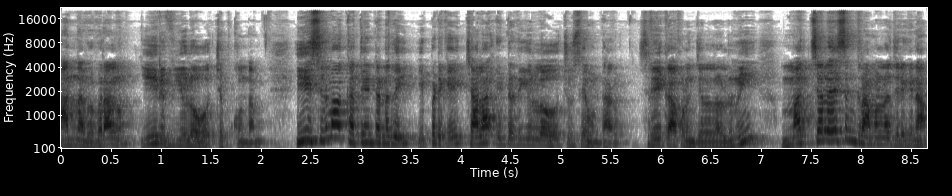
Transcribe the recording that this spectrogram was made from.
అన్న వివరాలను ఈ రివ్యూలో చెప్పుకుందాం. ఈ సినిమా కథ ఏంటన్నది ఇప్పటికే చాలా ఇంటర్వ్యూల్లో చూసే ఉంటారు. శ్రీకాకుళం జిల్లాలోని మచ్చలేసం గ్రామంలో జరిగిన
